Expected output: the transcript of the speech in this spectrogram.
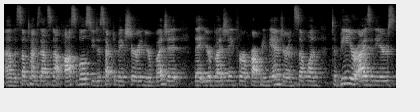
Um, but sometimes that's not possible, so you just have to make sure in your budget that you're budgeting for a property manager and someone to be your eyes and ears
